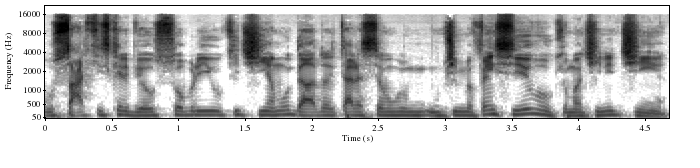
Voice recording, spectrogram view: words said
o Sacchi escreveu sobre o que tinha mudado a Itália ser um, um time ofensivo, que o Mantini tinha.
